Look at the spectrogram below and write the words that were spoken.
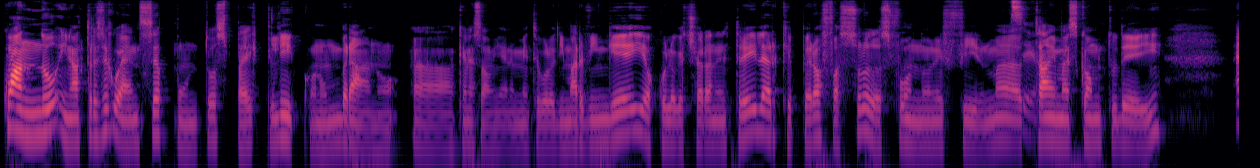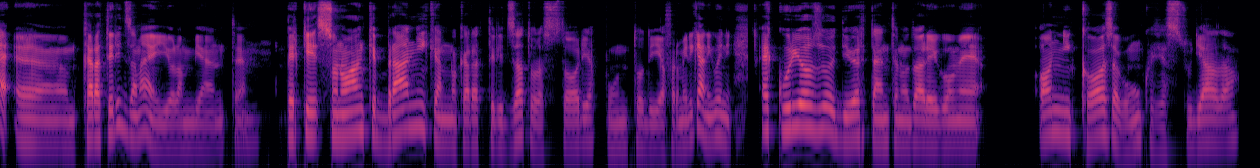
Quando in altre sequenze, appunto, Spike Lee con un brano, eh, che ne so, mi viene in mente quello di Marvin Gaye o quello che c'era nel trailer, che però fa solo da sfondo nel film, eh, Sì. Time Has Come Today, eh, eh, caratterizza meglio l'ambiente. Perché sono anche brani che hanno caratterizzato la storia, appunto, degli afroamericani. Quindi è curioso e divertente notare come ogni cosa comunque sia studiata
